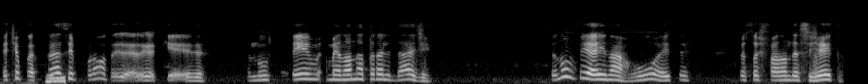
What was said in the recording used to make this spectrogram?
É tipo, é quase uhum. pronto, é, é, que não tem a menor naturalidade. Você não vê aí na rua aí, pessoas falando desse jeito.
